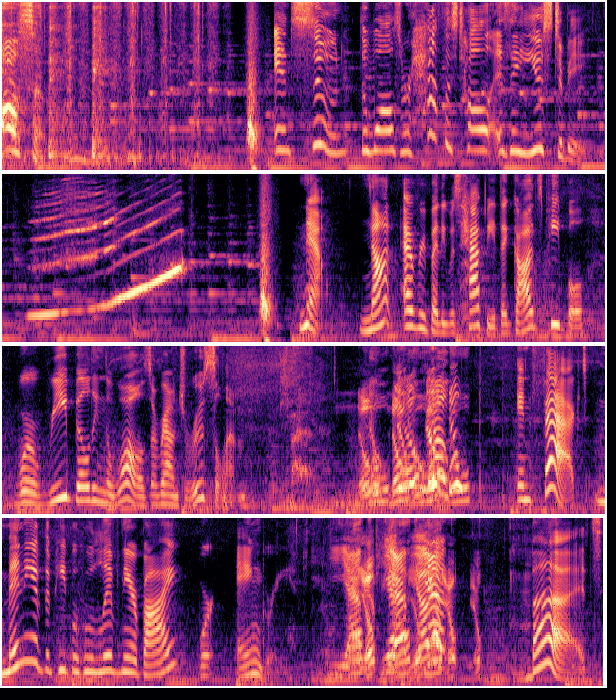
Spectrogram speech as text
Awesome. Walls were half as tall as they used to be. Now, not everybody was happy that God's people were rebuilding the walls around Jerusalem. Nope, nope, nope, nope. In fact, many of the people who lived nearby were angry. Yep. Yep, yep, yep, yep, yep. But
